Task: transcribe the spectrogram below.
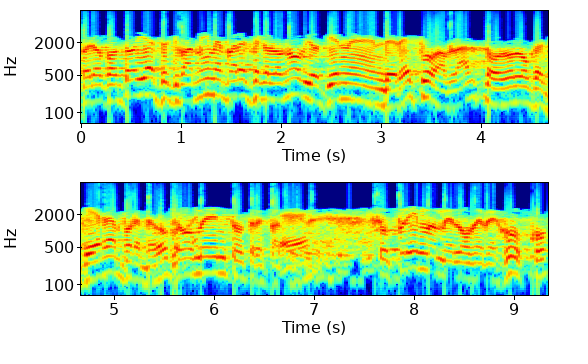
Pero con todo eso, chico, a mí me parece que los novios tienen derecho a hablar todo lo que quieran por el bejuco. Momento, Tres Patines. Suprímame lo de bejuco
